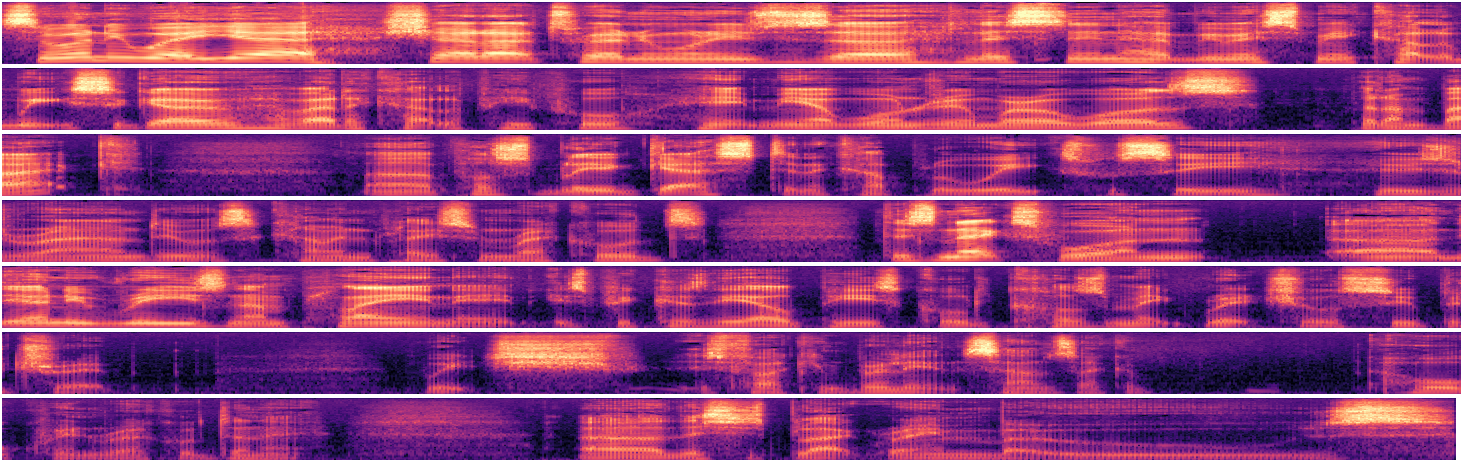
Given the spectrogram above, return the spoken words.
So anyway, yeah, shout out to anyone who's uh, listening. Hope you missed me a couple of weeks ago. I've had a couple of people hit me up wondering where I was, but I'm back. Uh, possibly a guest in a couple of weeks. We'll see who's around, who wants to come in and play some records. This next one, uh, the only reason I'm playing it is because the LP is called Cosmic Ritual Super Trip, which is fucking brilliant. Sounds like a Hawkwind record, doesn't it? Uh, this is Black Rainbows.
